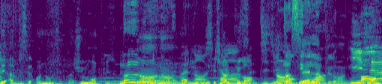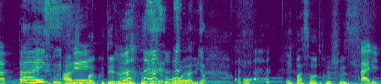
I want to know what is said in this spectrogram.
mais ah, vous êtes, oh non, vous êtes pas jumeaux en plus. vous. Non, non, Non, non. non. Bah non, C'est 15, toi le plus grand. 18 Non, c'est elle la moi. plus grande. Il Oh. a pas écouté. Ah, j'ai pas écouté, j'avoue. Bon, C'est pas bien. On, on passe à autre chose. Allez,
